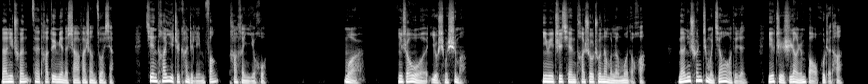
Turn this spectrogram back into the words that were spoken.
南离川在他对面的沙发上坐下，见他一直看着林芳，他很疑惑：“默儿，你找我有什么事吗？”因为之前他说出那么冷漠的话，南离川这么骄傲的人，也只是让人保护着他，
